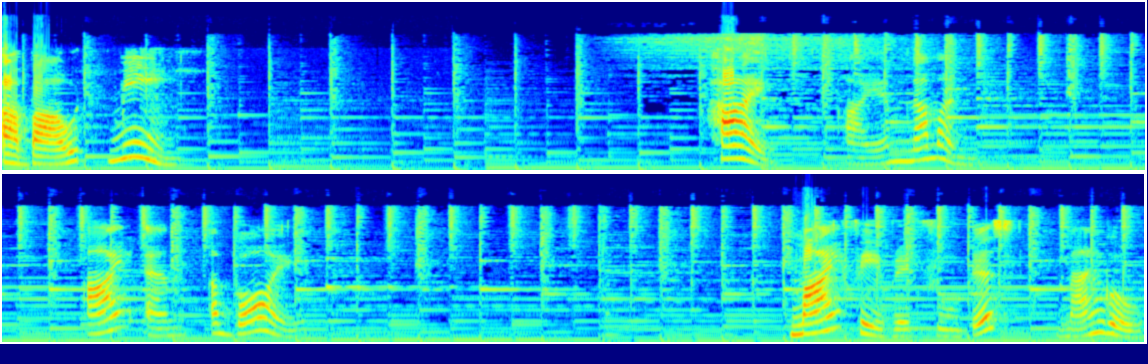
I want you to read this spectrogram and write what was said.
About me. Hi, I am Naman. I am a boy. My favorite fruit is mango.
